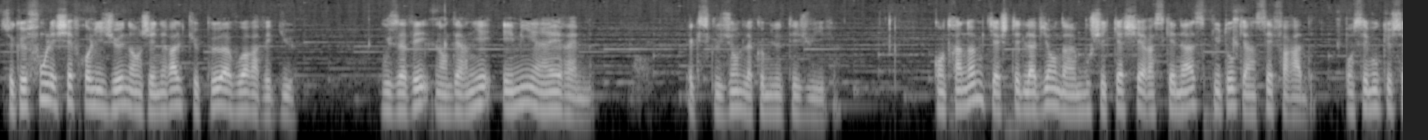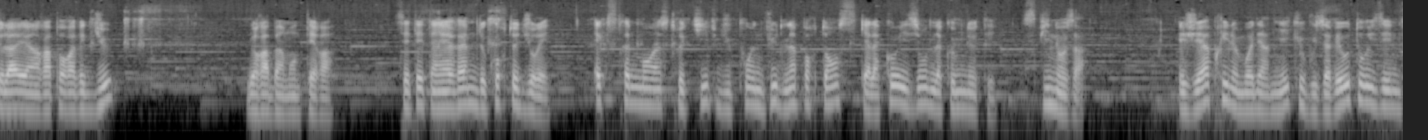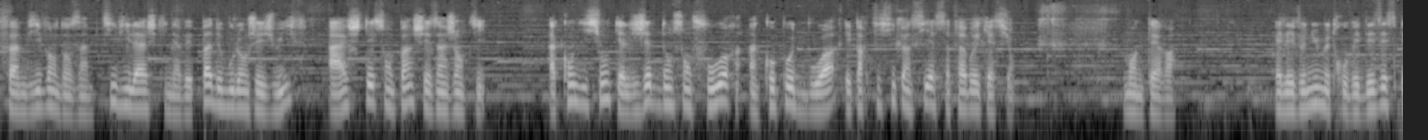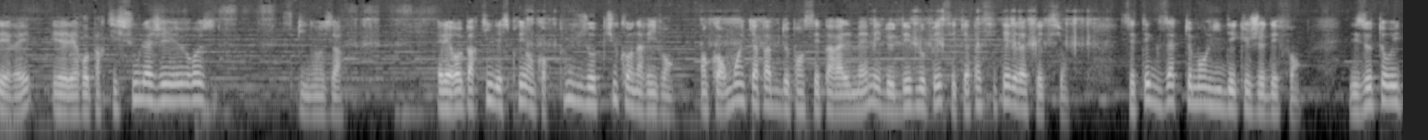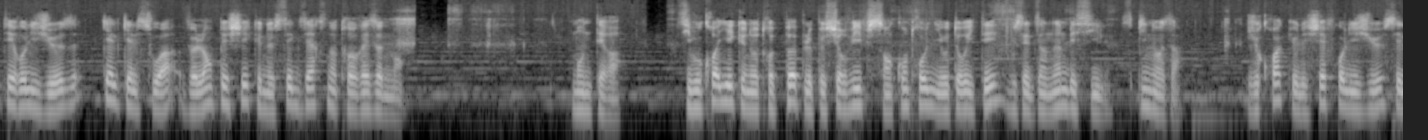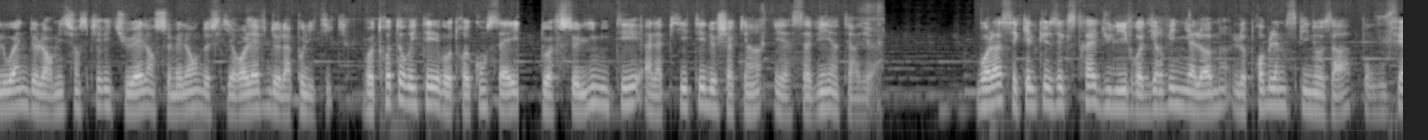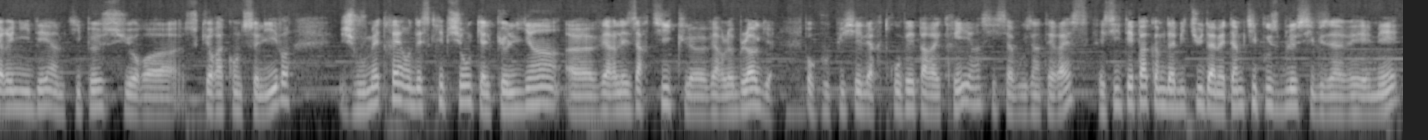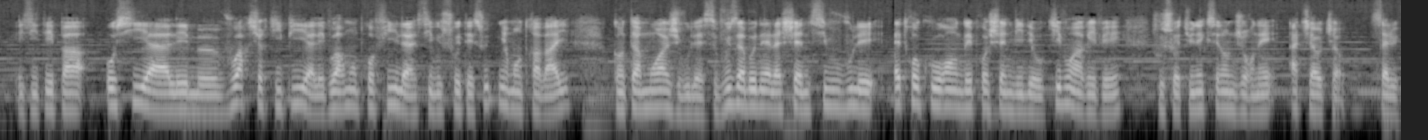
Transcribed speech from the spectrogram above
Ce que font les chefs religieux n'a en général que peu à voir avec Dieu. Vous avez l'an dernier émis un RM, exclusion de la communauté juive contre un homme qui achetait de la viande à un boucher caché à Askenaz plutôt qu'à un séfarade. Pensez-vous que cela ait un rapport avec Dieu? Le rabbin Montera. C'était un RM de courte durée, extrêmement instructif du point de vue de l'importance qu'a la cohésion de la communauté. Spinoza. Et j'ai appris le mois dernier que vous avez autorisé une femme vivant dans un petit village qui n'avait pas de boulanger juif à acheter son pain chez un gentil, à condition qu'elle jette dans son four un copeau de bois et participe ainsi à sa fabrication. Montera. Elle est venue me trouver désespérée et elle est repartie soulagée et heureuse. Spinoza. Elle est repartie l'esprit encore plus obtus qu'en arrivant, encore moins capable de penser par elle-même et de développer ses capacités de réflexion. C'est exactement l'idée que je défends. Les autorités religieuses, quelles qu'elles soient, veulent empêcher que ne s'exerce notre raisonnement. Montera. Si vous croyez que notre peuple peut survivre sans contrôle ni autorité, vous êtes un imbécile. Spinoza. Je crois que les chefs religieux s'éloignent de leur mission spirituelle en se mêlant de ce qui relève de la politique. Votre autorité et votre conseil doivent se limiter à la piété de chacun et à sa vie intérieure. Voilà ces quelques extraits du livre d'Irving Yalom, Le problème Spinoza, pour vous faire une idée un petit peu sur euh, ce que raconte ce livre. Je vous mettrai en description quelques liens euh, vers les articles, vers le blog pour que vous puissiez les retrouver par écrit hein, si ça vous intéresse. N'hésitez pas comme d'habitude à mettre un petit pouce bleu si vous avez aimé. N'hésitez pas aussi à aller me voir sur Tipeee, à aller voir mon profil si vous souhaitez soutenir mon travail. Quant à moi, je vous laisse vous abonner à la chaîne si vous voulez être au courant des prochaines vidéos qui vont arriver. Je vous souhaite une excellente journée. À ciao ciao. Salut.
